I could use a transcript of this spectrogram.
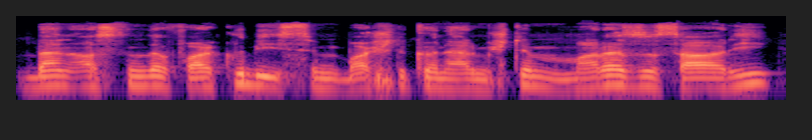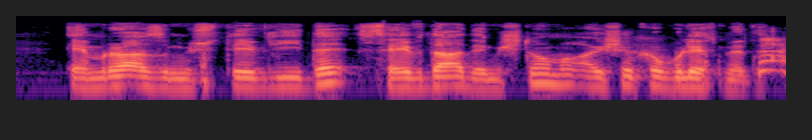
Ben aslında farklı bir isim başlık önermiştim. Marazı Sari Emrazı Müstevli'de Sevda demiştim ama Ayşe kabul etmedi.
